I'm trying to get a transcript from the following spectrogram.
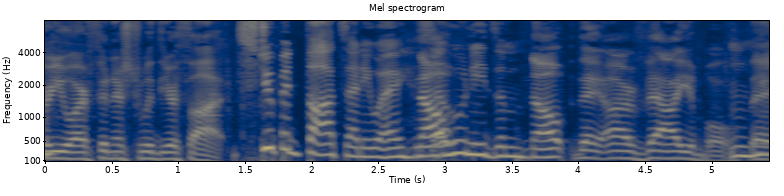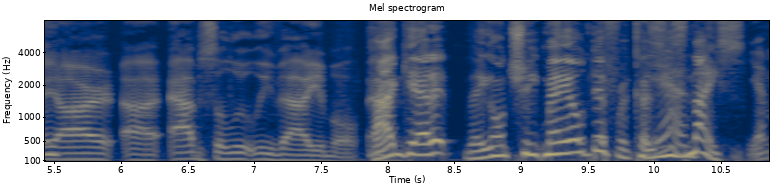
fine. you are finished with your thought. Stupid thoughts anyway. No. So who needs them? No, they are valuable. Mm-hmm. They are uh, absolutely valuable. I get it. They gonna treat Mayo different because Yeah. he's nice. Yep.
